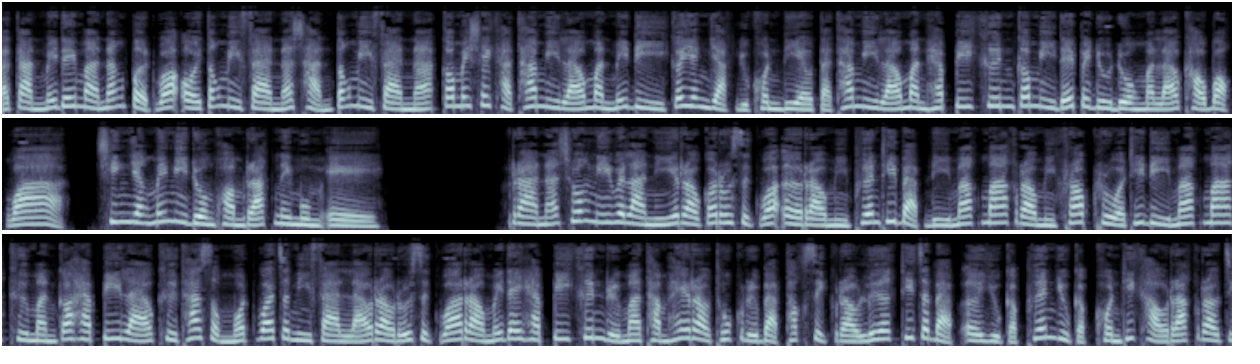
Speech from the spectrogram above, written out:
ละกันไม่ได้มานั่งเปิดว่าโอยต้องมีแฟนนะฉันต้องมีแฟนนะ ก็ไม่ใช่ค่ะถ้ามีแล้วมันไม่ดีก็ยังอยากอยู่คนเดียว แต่ถ้ามีแล้วมันแฮปปี้ขึ้นก็มีได้ไปดูดวงมาแล้วเขาบอกว่า ชิงยังไม่มีดวงความรักในมุมเอ รานะช่วงนี้เวลานี้เราก็รู้สึกว่าเออเรามีเพื่อนที่แบบดีมากๆ เรามีครอบครัวที่ดีมากๆ คือมันก็แฮปปี้แล้ว คือถ้าสมมติว่าจะมีแฟนแล้วเรารู้สึกว่าเราไม่ได้แฮปปี้ขึ้น หรือมาทำให้เราทุกข์หรือแบบท็อกซิกเราเลือกที่จะแบบเอออยู่กับเพื่อนอยู่กับคนที่เขารักเราจ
